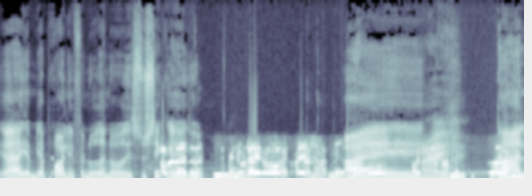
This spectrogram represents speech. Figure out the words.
ja, jamen, jeg prøver lige at finde ud af noget. Jeg synes ikke, Og ved du hvad, jo... det er 10 minutter i 8, og jeg har den nede på Ej, Ej. der er en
